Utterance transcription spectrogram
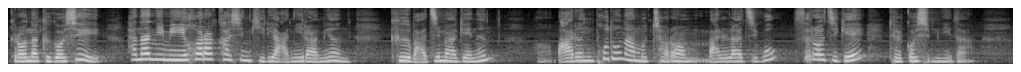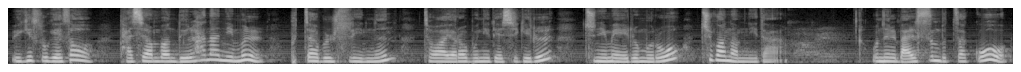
그러나 그것이 하나님이 허락하신 길이 아니라면 그 마지막에는 어, 마른 포도나무처럼 말라지고 쓰러지게 될 것입니다. 위기 속에서 다시 한번 늘 하나님을 붙잡을 수 있는 저와 여러분이 되시기를 주님의 이름으로 축원합니다. 오늘 말씀 붙잡고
